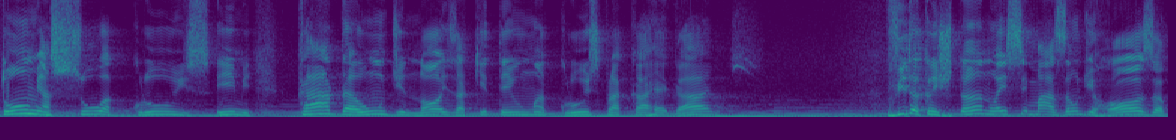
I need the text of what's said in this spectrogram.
Tome a sua cruz e me. Cada um de nós aqui tem uma cruz para carregar, irmãos. Vida cristã não é esse masão de rosa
